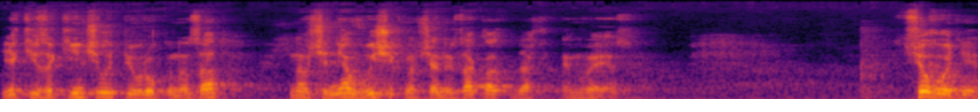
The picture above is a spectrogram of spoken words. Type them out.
які закінчили півроку назад навчання в вищих навчальних закладах МВС. Сьогодні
